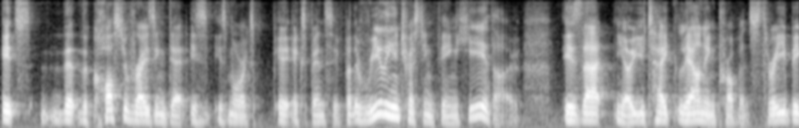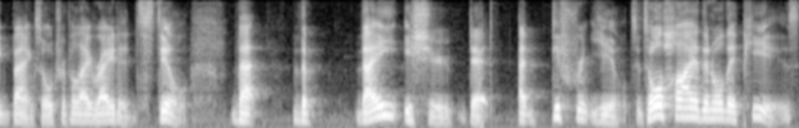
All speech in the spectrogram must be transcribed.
it's the, the cost of raising debt is, is more ex- expensive. But the really interesting thing here, though, is that you know you take Liaoning province, three big banks, all AAA rated, still that the they issue debt at different yields. It's all higher than all their peers,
